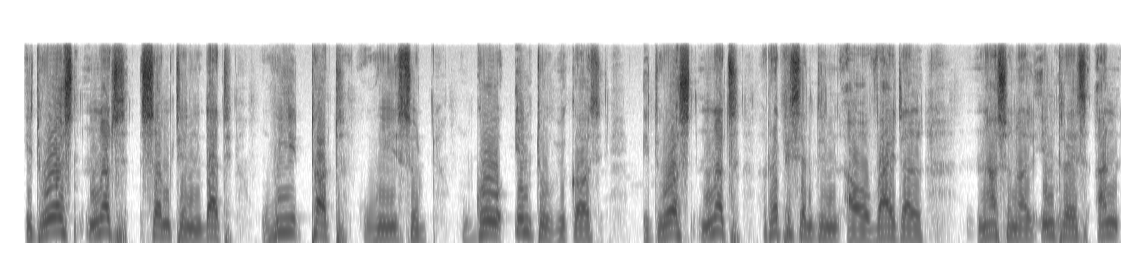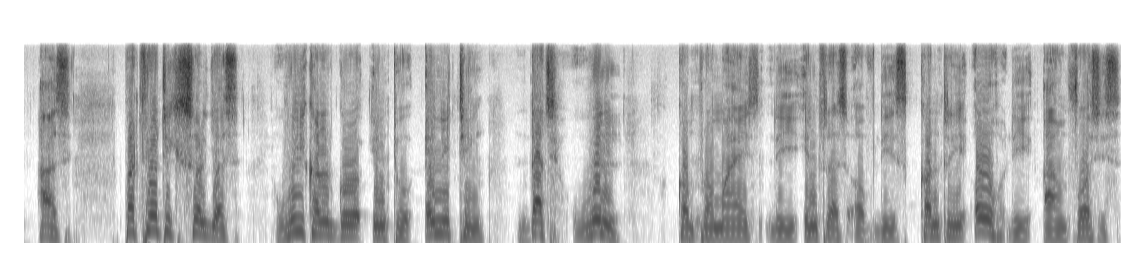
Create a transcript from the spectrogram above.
it was not something that we thought we should go into because it was not representing our vital national interests and as patriotic soldiers we cannot go into anything that will compromise the interests of this country or the armed forces.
